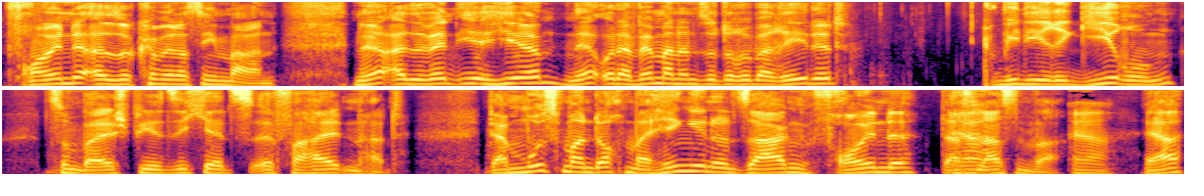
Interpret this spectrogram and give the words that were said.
Freunde, also so können wir das nicht machen. Ne? Also wenn ihr hier, ne, oder wenn man dann so darüber redet, wie die Regierung zum Beispiel sich jetzt äh, verhalten hat. Da muss man doch mal hingehen und sagen, Freunde, das Ja, lassen wir. ja. Ja.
